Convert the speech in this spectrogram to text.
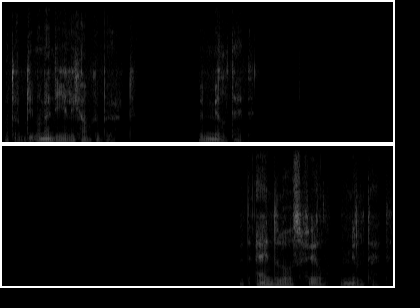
wat er op dit moment in je lichaam gebeurt de mildheid. Met eindeloos veel mildheid.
